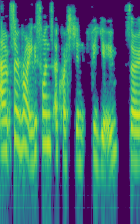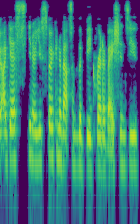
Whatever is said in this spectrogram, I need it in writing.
Um, so Ronnie, this one's a question for you. So I guess, you know, you've spoken about some of the big renovations you've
